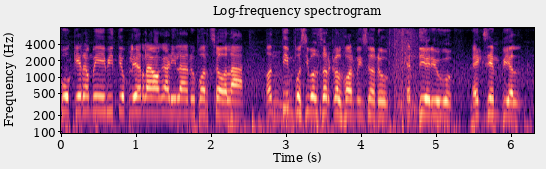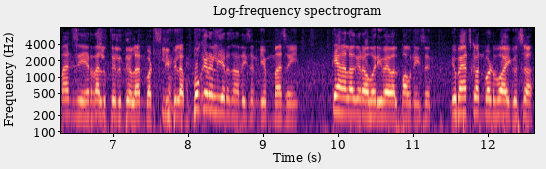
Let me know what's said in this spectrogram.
बोकेर मेबी त्यो प्लेयरलाई अगाडि लानुपर्छ होला। अन्तिम पोसिबल सर्कल फर्मेसन हो and there you go exemplary मान्छे हेर्दा लुते लुते होला बट स्लिपीलाई बोकेर लिएर जाँदैछन् गेममा चाहिँ। त्यहाँ लगेर अब रिभाइभल पाउनेछन्। यो म्याच कन्भर्ट भएको छ।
